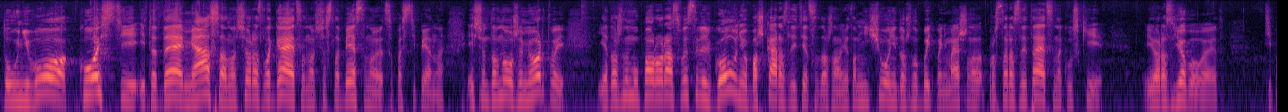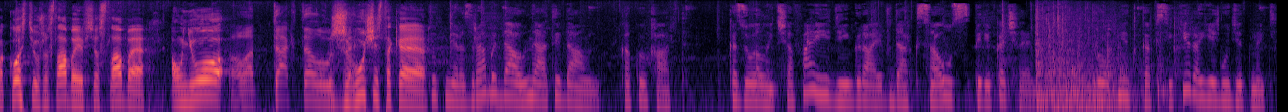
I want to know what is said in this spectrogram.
то у него кости и т.д., мясо, оно все разлагается, оно все слабее становится постепенно. Если он давно уже мертвый, я должен ему пару раз выстрелить в голову, у него башка разлететься должна, у него там ничего не должно быть, понимаешь? Она просто разлетается на куски. Ее разъебывает. Типа кости уже слабые, все слабое, а у него Вот так-то лучше. живучесть такая. Тут не разрабы даун, а ты даун, какой хард. Казуалы чафа иди играй в Dark Souls перекачаем. Дропнет как секира ей будет ныть.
